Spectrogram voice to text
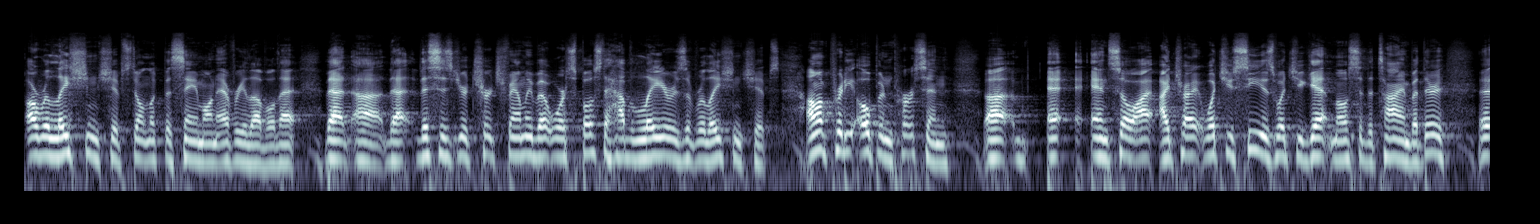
our relationships don't look the same on every level. That, that, uh, that this is your church family, but we're supposed to have layers of relationships. I'm a pretty open person, uh, and, and, so I, I, try, what you see is what you get most of the time. But there, uh,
